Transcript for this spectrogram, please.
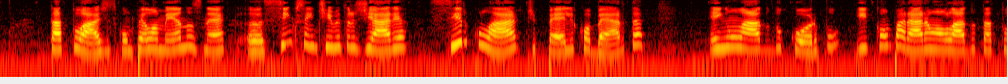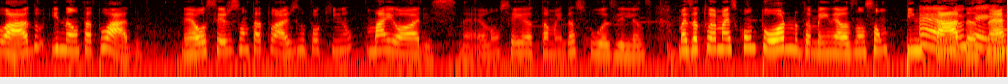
tatuagens, com pelo menos né, 5 centímetros de área circular de pele coberta em um lado do corpo e compararam ao lado tatuado e não tatuado. Né? Ou seja, são tatuagens um pouquinho maiores. Né? Eu não sei o tamanho das tuas, Lilian. Mas a tua é mais contorno também, né? Elas não são pintadas, é, eu não né?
